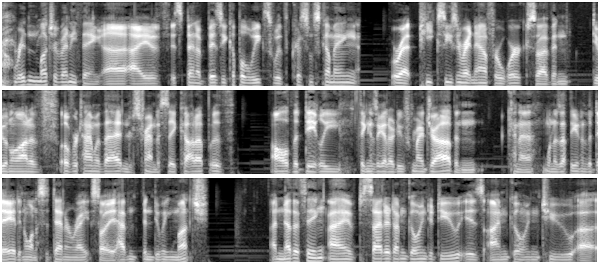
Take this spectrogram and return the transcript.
written much of anything. Uh, I've it's been a busy couple of weeks with Christmas coming. We're at peak season right now for work, so I've been doing a lot of overtime with that and just trying to stay caught up with all the daily things I got to do for my job. And kind of when I was at the end of the day, I didn't want to sit down and write, so I haven't been doing much. Another thing I've decided I'm going to do is I'm going to uh,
